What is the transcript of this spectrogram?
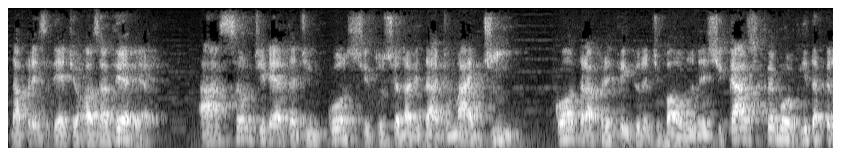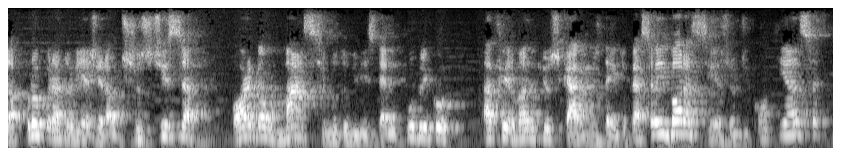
da presidente Rosa Weber. A ação direta de inconstitucionalidade, uma ADIM, contra a Prefeitura de Bauru, neste caso, foi movida pela Procuradoria-Geral de Justiça, órgão máximo do Ministério Público, afirmando que os cargos da educação, embora sejam de confiança,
